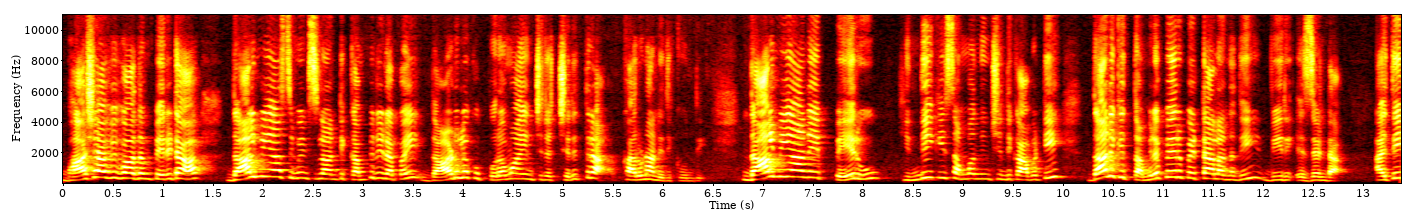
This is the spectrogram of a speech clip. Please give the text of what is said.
భాషా వివాదం పేరిట దాల్మియా సిమెంట్స్ లాంటి కంపెనీలపై దాడులకు పురమాయించిన చరిత్ర కరుణానిధికి ఉంది. దాల్మియా అనే పేరు హిందీకి సంబంధించింది కాబట్టి దానికి తమిళ పేరు పెట్టాలన్నది వీరి ఎజెండా. అయితే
